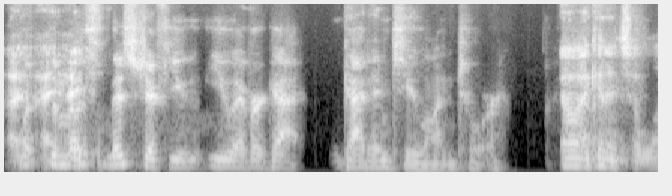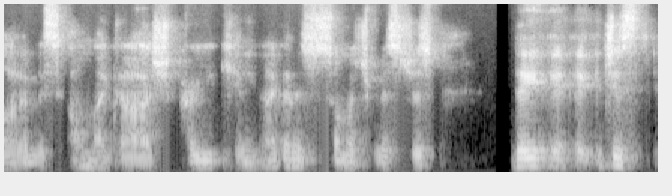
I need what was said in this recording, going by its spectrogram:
What's the I, most I, mischief you you ever got got into on tour? Oh, I got into a lot of mis. Oh my gosh, are you kidding? I got into so much mischief. They it, it just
